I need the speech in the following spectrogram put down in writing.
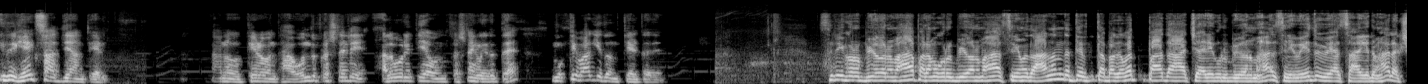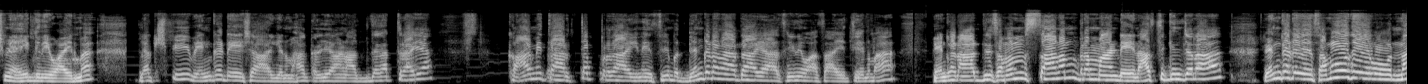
ಇದು ಹೇಗ್ ಸಾಧ್ಯ ಅಂತ ಹೇಳಿ. ನಾನು ಕೇಳುವಂತಹ ಒಂದು ಪ್ರಶ್ನೆಯಲ್ಲಿ ಹಲವು ರೀತಿಯ ಒಂದು ಪ್ರಶ್ನೆಗಳಿರುತ್ತೆ. ಮುಖ್ಯವಾಗಿ ಇದೊಂದು ಕೇಳ್ತದೆ. ಶ್ರೀ ಗುರುಭ್ಯೋ ನಮಃ, ಪರಮ ಗುರುಭ್ಯೋ ನಮಃ, ಶ್ರೀಮದ್ ಆನಂದ ತೀರ್ಥ ಭಗವತ್ ಪಾದಾಚಾರ್ಯ ಗುರುಭ್ಯೋ ನಮಃ, ಶ್ರೀ ವೇದವ್ಯಾಸಾಯ ನಮಃ, ಲಕ್ಷ್ಮೀ ಐಗ್ರೀವಾಯ ನಮಃ, ಲಕ್ಷ್ಮೀ ವೆಂಕಟೇಶಾಯ ನಮಃ ಕಲ್ಯಾಣ ಕಾಮಿತಾರ್ಥ ಪ್ರದಾಯಿನೇ ಶ್ರೀಮದ್ ವೆಂಕಟನಾಥಾಯ ಶ್ರೀನಿವಾಸಾಯ ಚೇ ನಮಃ ವೆಂಕಟಾದ್ರಿ ಸಮಂ ಸ್ಥಾನಂ ಬ್ರಹ್ಮಾಂಡೇ ನಾಸ್ತಿ ಕಿಂಚನ ವೆಂಕಟೇ ಸಮೋದೇವೋ ನ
